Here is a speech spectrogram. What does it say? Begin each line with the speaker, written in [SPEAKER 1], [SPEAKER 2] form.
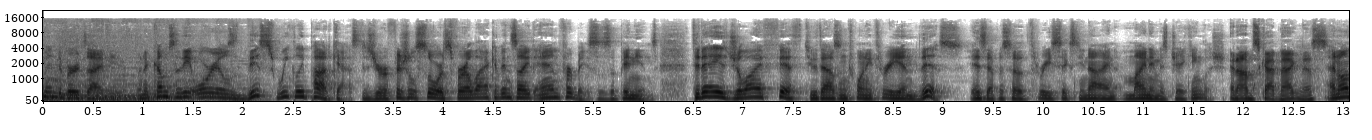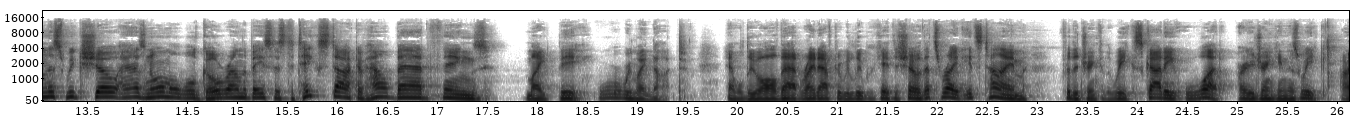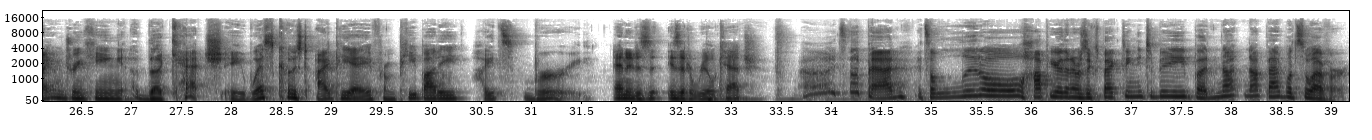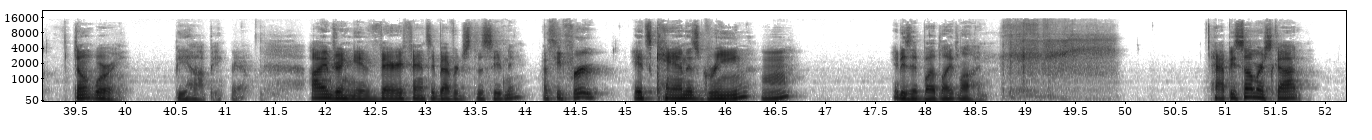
[SPEAKER 1] Welcome into Bird's Eye View. When it comes to the Orioles, this weekly podcast is your official source for a lack of insight and for baseless opinions. Today is July 5th, 2023, and this is episode 369. My name is Jake English.
[SPEAKER 2] And I'm Scott Magnus.
[SPEAKER 1] And on this week's show, as normal, we'll go around the bases to take stock of how bad things might be.
[SPEAKER 2] Or we might not.
[SPEAKER 1] And we'll do all that right after we lubricate the show. That's right, it's time for the drink of the week. Scotty, what are you drinking this week?
[SPEAKER 2] I am drinking The Catch, a West Coast IPA from Peabody Heights Brewery.
[SPEAKER 1] And it is is it a real catch?
[SPEAKER 2] Uh, it's not bad. It's a little hoppier than I was expecting it to be, but not not bad whatsoever.
[SPEAKER 1] Don't worry. Be happy.
[SPEAKER 2] Yeah.
[SPEAKER 1] I am drinking a very fancy beverage this evening.
[SPEAKER 2] I see fruit.
[SPEAKER 1] Its can is green.
[SPEAKER 2] Hmm?
[SPEAKER 1] It is a Bud Light Lime. Happy summer, Scott.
